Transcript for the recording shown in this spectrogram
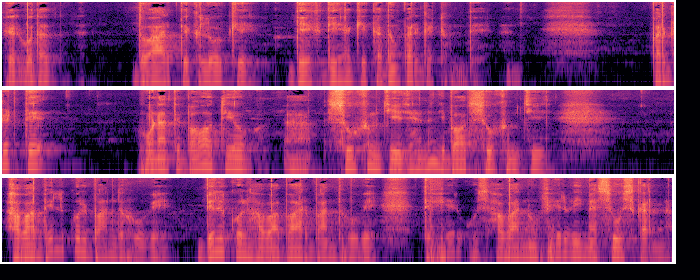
ਫਿਰ ਉਹਦਾ ਦੁਆਰ ਤੇ ਖਲੋ ਕੇ ਦੇਖਦੀ ਹੈ ਕਿ ਕਦੋਂ ਪ੍ਰਗਟ ਹੁੰਦੇ ਪ੍ਰਗਟ ਤੇ ਹੋਣਾ ਤੇ ਬਹੁਤ ਹੀ ਸੂਖਮ ਚੀਜ਼ ਹੈ ਨਾ ਜੀ ਬਹੁਤ ਸੂਖਮ ਚੀਜ਼ ਹਵਾ ਬਿਲਕੁਲ ਬੰਦ ਹੋਵੇ ਬਿਲਕੁਲ ਹਵਾ ਬਾਹਰ ਬੰਦ ਹੋਵੇ ਤੇ ਫਿਰ ਉਸ ਹਵਾ ਨੂੰ ਫਿਰ ਵੀ ਮਹਿਸੂਸ ਕਰਨਾ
